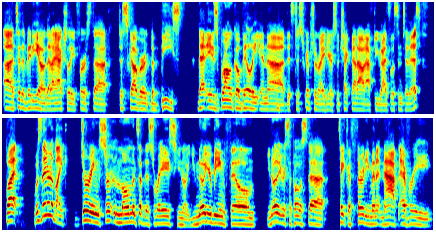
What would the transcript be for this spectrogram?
uh, to the video that I actually first uh, discovered the beast that is Bronco Billy in uh, this description right here. So check that out after you guys listen to this. But was there like during certain moments of this race, you know, you know you're being filmed, you know that you're supposed to take a 30 minute nap every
